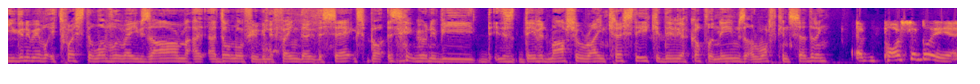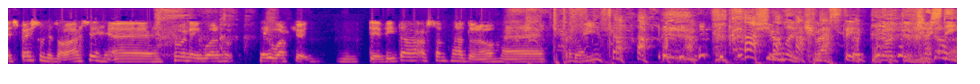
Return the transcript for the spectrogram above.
Are you going to be able to twist the lovely wife's arm? I, I don't know if you're going to find out the sex, but is it going to be is David Marshall, Ryan Christie? Could there be a couple of names that are worth considering? Uh, possibly, especially if it's a lassie. Uh, when they work, they work at Davida or something. I don't know. Uh, Surely Christie. Not David. Christie,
